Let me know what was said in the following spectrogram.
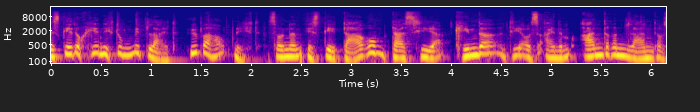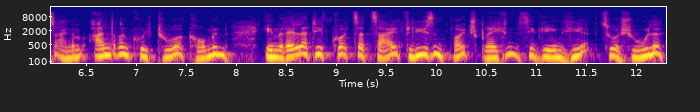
Es geht auch hier nicht um Mitleid, überhaupt nicht, sondern es geht darum, dass hier Kinder, die aus einem anderen Land, aus einem anderen Kultur kommen, in relativ kurzer Zeit fließend Deutsch sprechen. Sie gehen hier zur Schule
